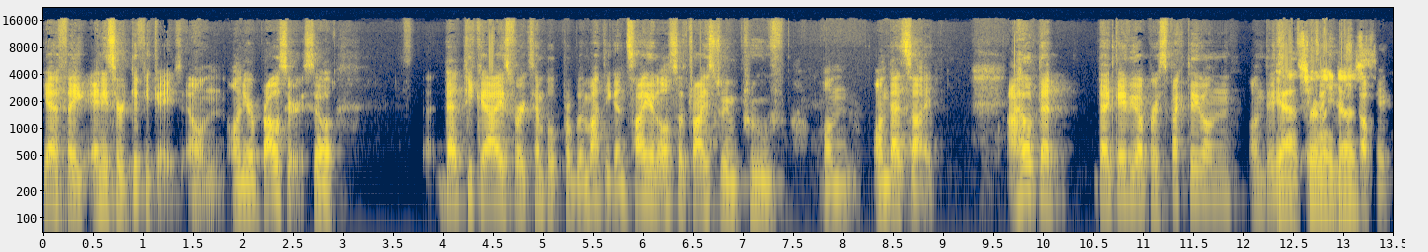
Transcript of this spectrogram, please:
yeah fake any certificate on on your browser. So that PKI is, for example, problematic, and Scion also tries to improve on on that side. I hope that that gave you a perspective on on this. Yeah, it certainly does. Topic.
